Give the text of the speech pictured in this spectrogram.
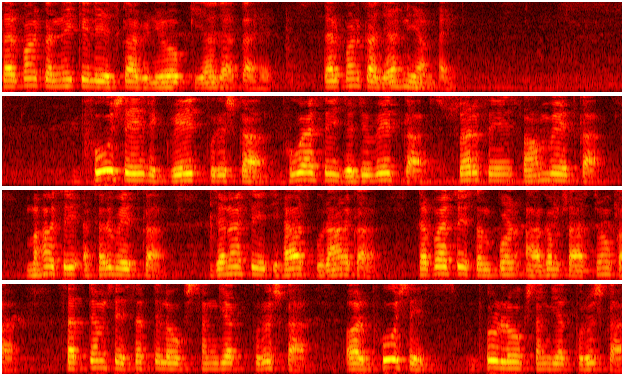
तर्पण करने के लिए इसका विनियोग किया जाता है। तर्पण का यह नियम है भू से ऋग्वेद पुरुष का, भुआ से यजुर्वेद का, स्वर से सामवेद का, मह से अथर्वेद का जन से इतिहास पुराण का तप से संपूर्ण आगम शास्त्रों का सत्यम से सत्यलोक संज्ञक पुरुष का और भू से भूलोक संज्ञक पुरुष का,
